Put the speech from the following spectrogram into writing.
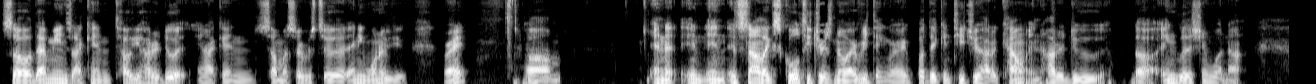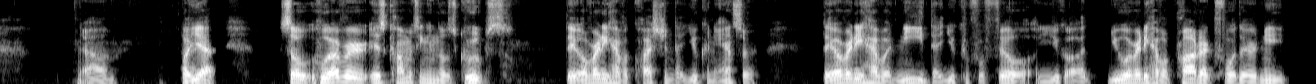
So that means I can tell you how to do it, and I can sell my service to any one of you, right? Mhm. Um, and, and and it's not like school teachers know everything, right? But they can teach you how to count and how to do the English and whatnot. Um, but yeah, so whoever is commenting in those groups, they already have a question that you can answer. They already have a need that you can fulfill. You uh, you already have a product for their need.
